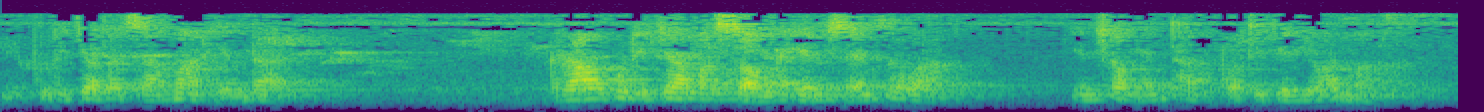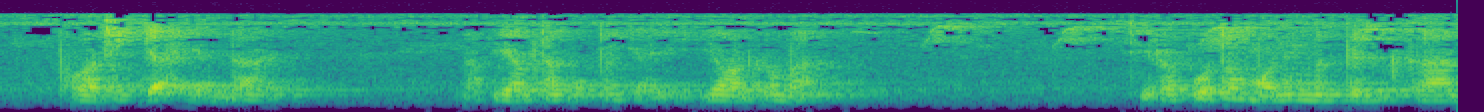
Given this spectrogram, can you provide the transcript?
นี่พุทธเจ้าท่านสามารถเห็นได้ เราพระพุทธเจ้ามาส่องให้เห็นแสงสว่าง เห็นช่องเห็นทางเราที่จะย้อนมา พอที่จะเห็นได้พยายามตั้งอกตั้งใจย้อนเข้ามา ที่เราพูดทั้งหมดนี่มันเป็นการ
